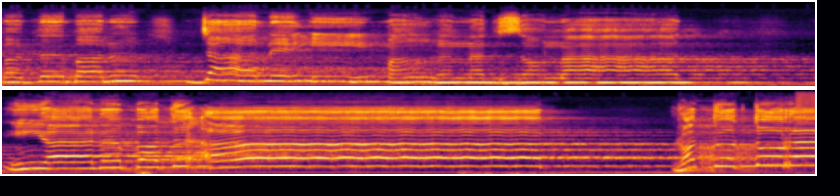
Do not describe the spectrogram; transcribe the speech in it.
বদবর জানে ই সোনাদ ইয়ার বদ রদ তোরা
